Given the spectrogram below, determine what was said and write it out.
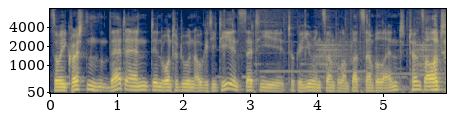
So he questioned that and didn't want to do an OGTT. Instead, he took a urine sample and blood sample, and turns out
